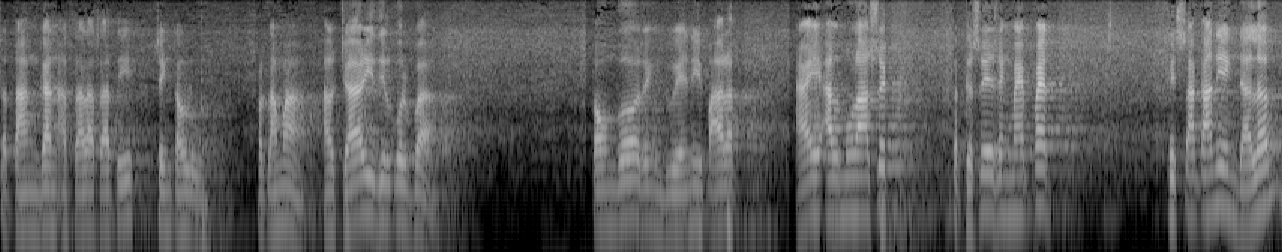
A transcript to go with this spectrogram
tetanggan asalasati sing telu pertama al jari dzil qurba tangga sing duweni parek. Ai al mulasik tegese sing mepet. Pisakani ing dalem.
